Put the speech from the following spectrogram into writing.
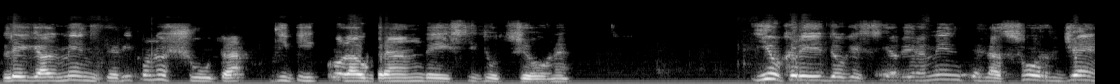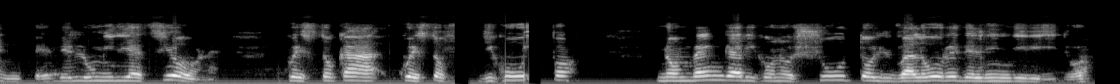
legalmente riconosciuta di piccola o grande istituzione. Io credo che sia veramente la sorgente dell'umiliazione questo, ca questo di cui non venga riconosciuto il valore dell'individuo,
